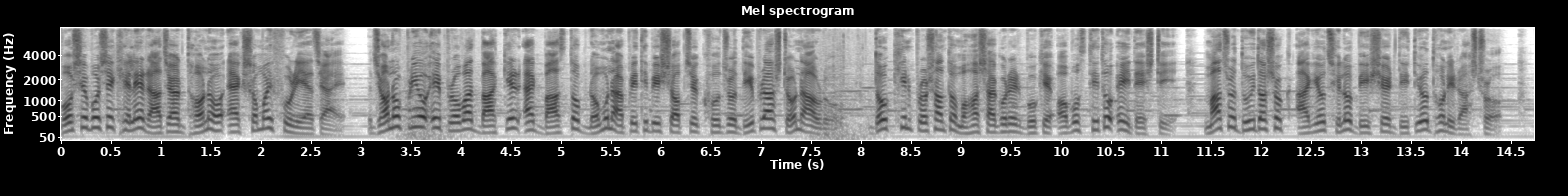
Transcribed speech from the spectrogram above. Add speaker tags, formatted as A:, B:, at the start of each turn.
A: বসে বসে খেলে রাজার ধনও একসময় ফুরিয়ে যায়। জনপ্রিয় এই প্রবাদ বাক্যের এক বাস্তব নমুনা পৃথিবীর সবচেয়ে ক্ষুদ্র দ্বীপরাষ্ট্র নাউরু দক্ষিণ প্রশান্ত মহাসাগরের বুকে অবস্থিত এই দেশটি মাত্র দুই দশক আগেও ছিল বিশ্বের দ্বিতীয় ধনী রাষ্ট্র।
